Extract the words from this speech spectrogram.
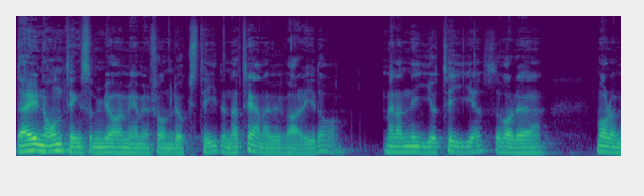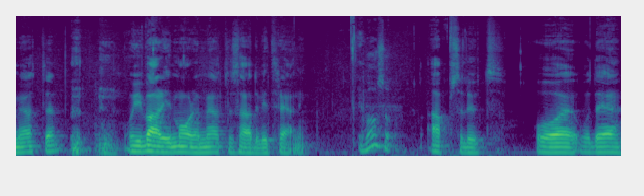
Där är någonting som jag är med mig från Lux-tiden. Där tränar vi varje dag. Mellan 9 och 10 så var det morgonmöte. Och i varje morgonmöte så hade vi träning. Det var så. Absolut. Och, och det,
